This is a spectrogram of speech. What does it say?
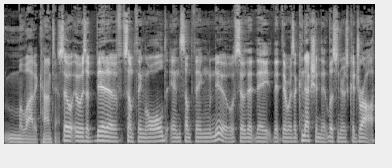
melodic content. So it was a bit of something old and something new, so that they that there was a connection that listeners could draw.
